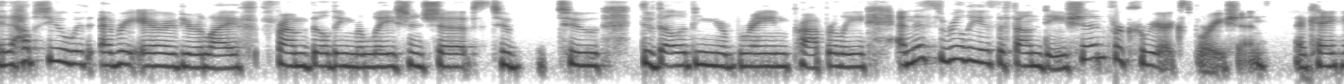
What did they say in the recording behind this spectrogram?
it helps you with every area of your life from building relationships to to developing your brain properly. And this really is the foundation for career exploration okay?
